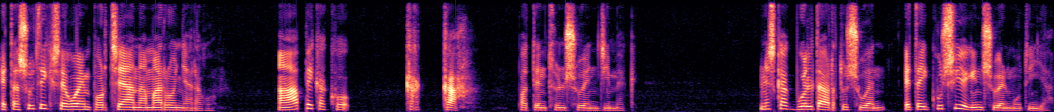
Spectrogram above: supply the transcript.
eta zutik zegoen portzean amarro oinarago. Ahapekako kaka bat entzun zuen jimek. Neskak buelta hartu zuen, eta ikusi egin zuen mutila.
